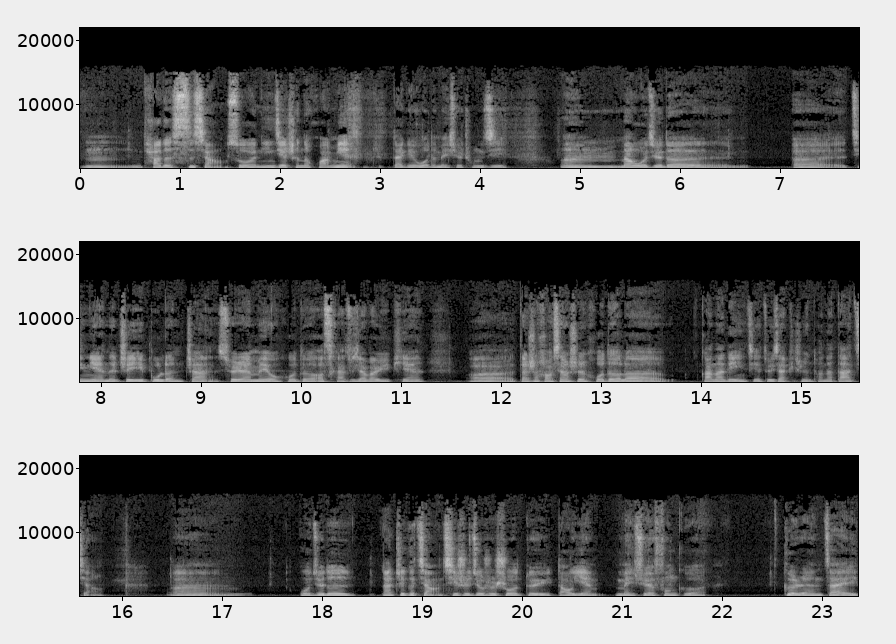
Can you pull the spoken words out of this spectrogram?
嗯，他的思想所凝结成的画面带给我的美学冲击。嗯，那我觉得。呃，今年的这一部《冷战》虽然没有获得奥斯卡最佳外语片，呃，但是好像是获得了戛纳电影节最佳评审团的大奖。嗯，我觉得那这个奖其实就是说对于导演美学风格、个人在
